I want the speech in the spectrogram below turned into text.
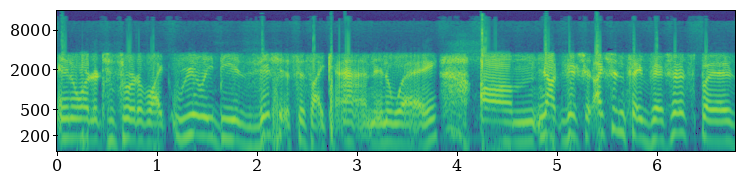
in order to sort of like really be as vicious as I can in a way. Um, not vicious, I shouldn't say vicious, but as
